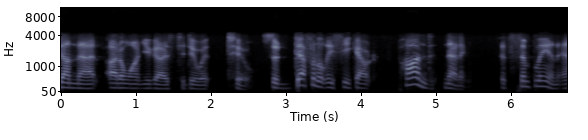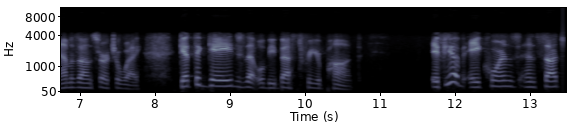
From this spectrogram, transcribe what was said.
done that. I don't want you guys to do it too. So definitely seek out pond netting. It's simply an Amazon search away. Get the gauge that will be best for your pond. If you have acorns and such,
